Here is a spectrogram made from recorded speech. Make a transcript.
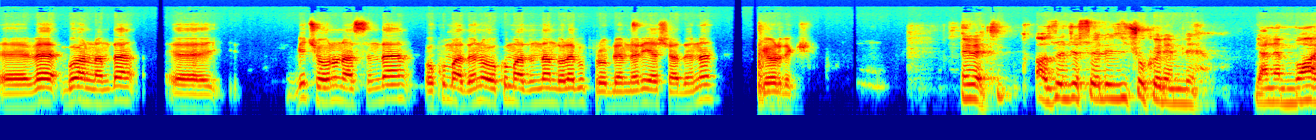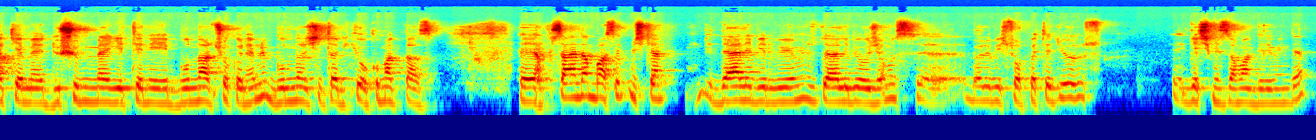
e, ve bu anlamda e, birçoğunun aslında okumadığını, okumadığından dolayı bu problemleri yaşadığını gördük. Evet, az önce söylediğiniz çok önemli. Yani muhakeme, düşünme yeteneği bunlar çok önemli. Bunlar için tabii ki okumak lazım. E, hapishaneden bahsetmişken değerli bir büyüğümüz, değerli bir hocamız e, böyle bir sohbet ediyoruz e, geçmiş zaman diliminde.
